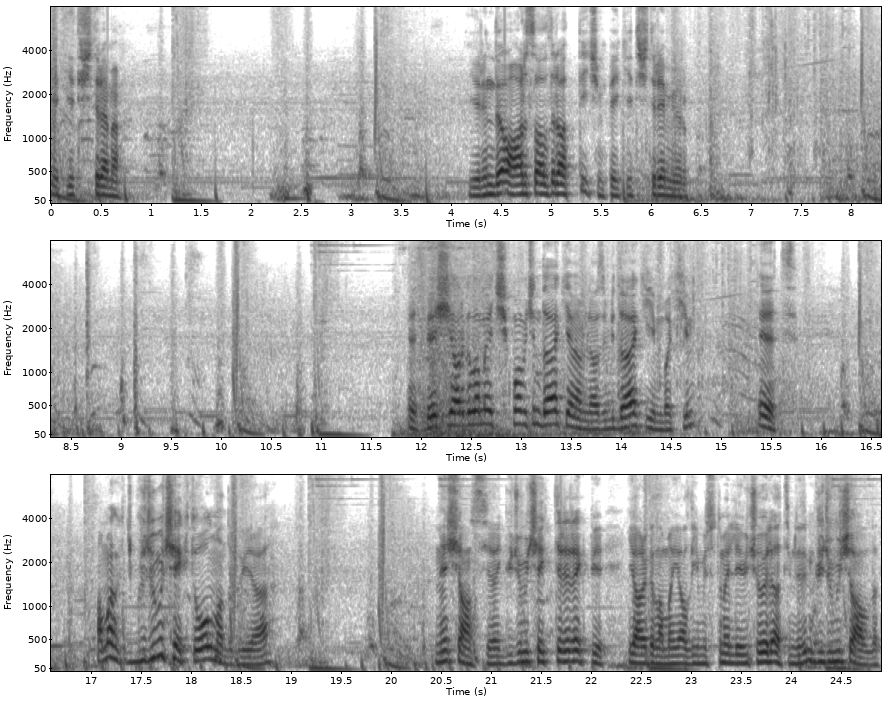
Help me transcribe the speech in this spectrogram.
Evet yetiştiremem. Yerinde ağır saldırı attığı için pek yetiştiremiyorum. Evet 5 yargılamaya çıkmam için dayak yemem lazım. Bir dayak yiyeyim bakayım. Evet. Ama gücümü çekti olmadı bu ya. Ne şans ya. Gücümü çektirerek bir yargılamayı alayım üstüme L3 öyle atayım dedim. Gücümü çaldı.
